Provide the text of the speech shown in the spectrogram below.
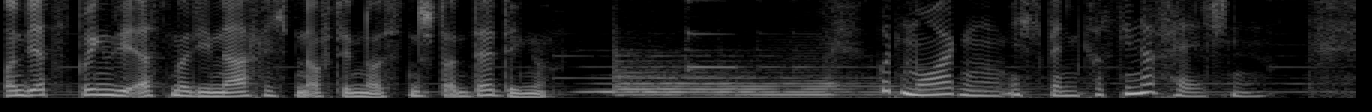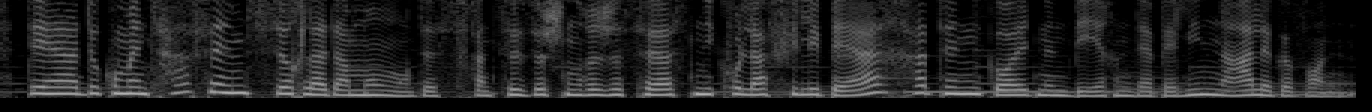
und jetzt bringen Sie erstmal die Nachrichten auf den neuesten Stand der Dinge. Guten Morgen, ich bin Christina Felschen. Der Dokumentarfilm Sur la Damon des französischen Regisseurs Nicolas Philibert hat den Goldenen Bären der Berlinale gewonnen.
